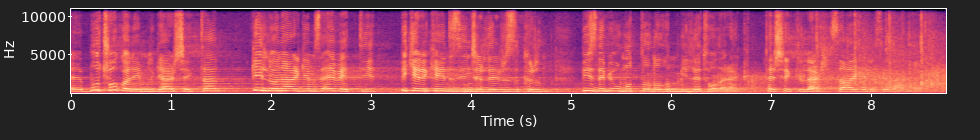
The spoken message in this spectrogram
E, bu çok önemli gerçekten. Gelin önergemize evet deyin. Bir kere kendi zincirlerinizi kırın. Biz de bir umutlanalım millet olarak. Teşekkürler. Saygıyla selamlıyorum.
